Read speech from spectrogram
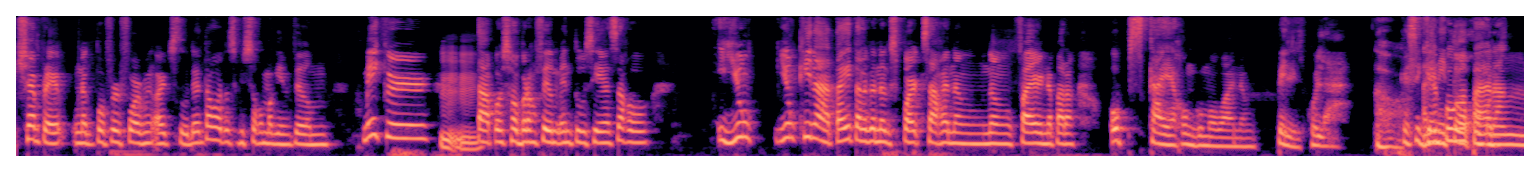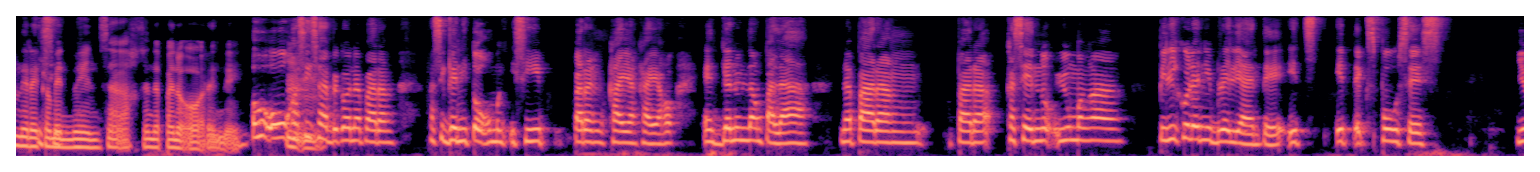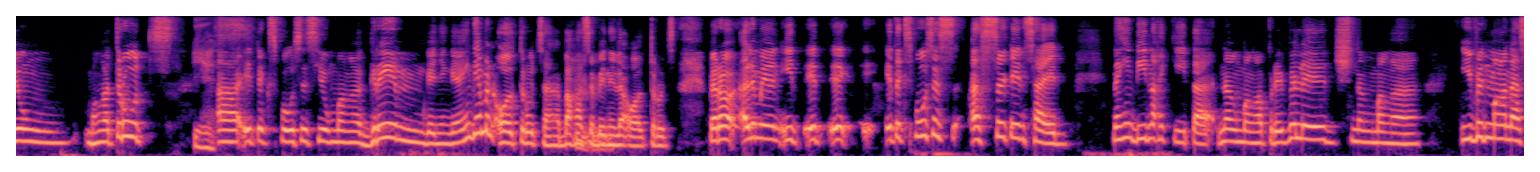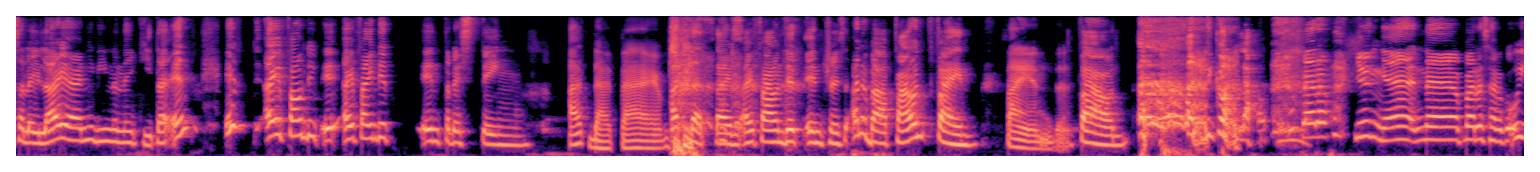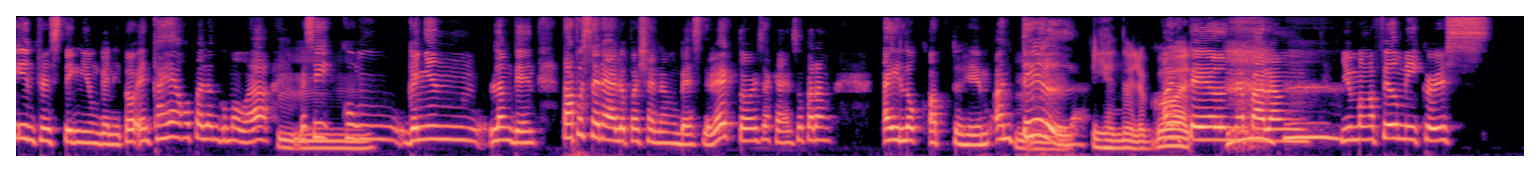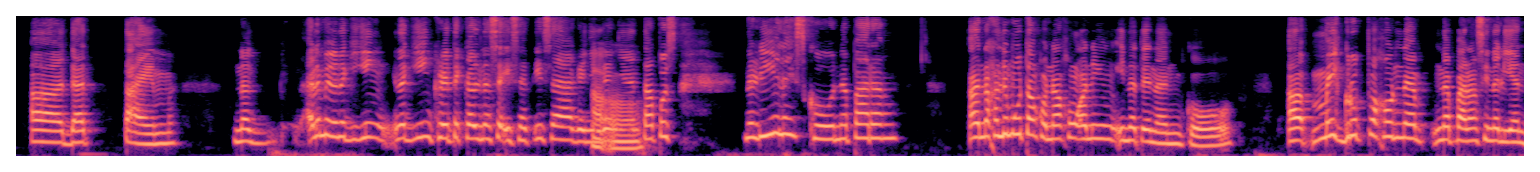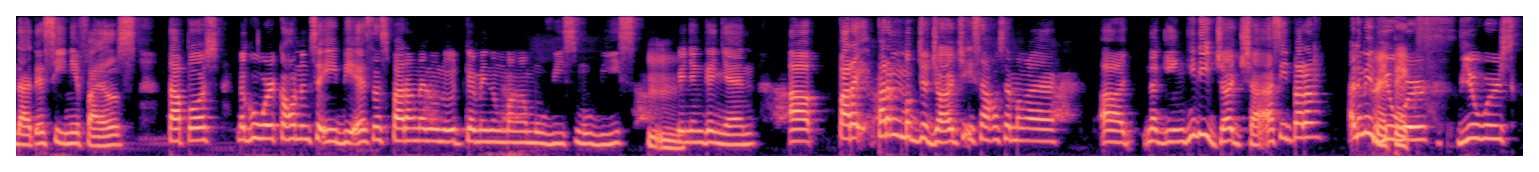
syempre nagpo-performing art student ako tapos gusto ko maging film maker Mm-mm. tapos sobrang film enthusiast ako, yung yung kinatay talaga nag-spark sa akin ng ng fire na parang oops, kaya kong gumawa ng pelikula. Oh. Kasi ganito ko nga parang nirecommend mo yun sa akin na panoorin eh. Oo, kasi Mm-mm. sabi ko na parang kasi ganito ako mag-isip, parang kaya-kaya ko. And ganun lang pala na parang para kasi no, yung mga pelikula ni Brillante, it's it exposes yung mga truths. Yes. Uh, it exposes yung mga grim, ganyan-ganyan. Hindi man all truths ha, baka Mm. sabihin nila all truths. Pero alam mo yun, it, it, it, it exposes a certain side na hindi nakikita ng mga privilege, ng mga, even mga nasa laylayan, hindi na nakikita. And it, I found it, I find it interesting. At that time. At that time, I found it interesting. Ano ba? Found? Find? Find. Found. Hindi ko alam. Pero, yun nga, na para sabi ko, uy, interesting yung ganito. And kaya ako palang gumawa. Kasi Mm-mm. kung ganyan lang din, tapos nanalo pa siya ng Best Director sa Cannes. So parang, I look up to him until, Mm. Iyan na lagot. until na parang yung mga filmmakers uh, that time, nag, alam mo yun, nagiging, nagiging critical na sa isa't isa, ganyan-ganyan. Oo. Tapos, na-realize ko na parang, ah, nakalimutan ko na kung ano yung inatenan ko. Ah, may group ako na, na parang sinalian dati, Cinefiles. Tapos, nag-work ako nun sa ABS, tapos parang nanonood kami ng mga movies, movies, Mm-mm. ganyan-ganyan. Ah, para, parang magja-judge, isa ako sa mga ah, naging, hindi judge siya, as in parang, alam mo yung viewer, viewers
